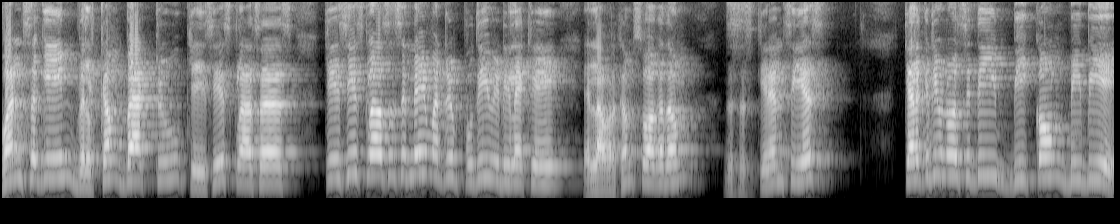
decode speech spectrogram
Once again welcome back to K C S classes K C S ക്ലാസ്സസിന്റെ മറ്റൊരു പുതിയ വീഡിയോയിലേക്ക് എല്ലാവർക്കും സ്വാഗതം. This is Kiran C S Calicut university B com B B A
